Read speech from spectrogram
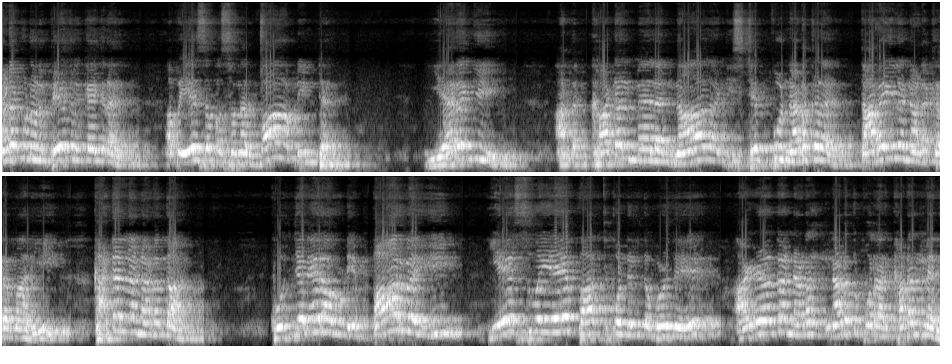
நடக்கணும்னு பேதுரு கேட்கிறாரு அப்ப ஏசப்பா சொன்னார் வா அப்படின்ட்டு இறங்கி அந்த கடல் மேல நாலு அடி ஸ்டெப்பு நடக்கிற தரையில நடக்கிற மாதிரி கடல்ல நடந்தான். கொஞ்ச நேரம் அவருடைய பார்வை இயேசுவையே பார்த்து கொண்டிருந்த பொழுது அழகா நட நடந்து போறார் கடல் மேல.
